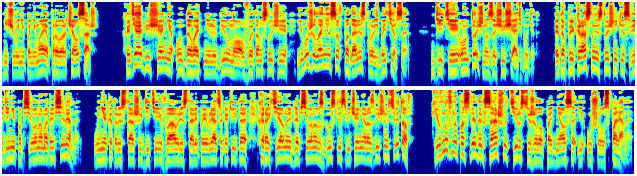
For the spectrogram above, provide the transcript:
ничего не понимая, проворчал Саш. Хотя обещания он давать не любил, но в этом случае его желания совпадали с просьбой Тирса. Детей он точно защищать будет. Это прекрасные источники сведений по псионам этой вселенной. У некоторых старших детей в ауре стали появляться какие-то характерные для псионов сгустки свечения различных цветов. Кивнув напоследок Сашу, Тирс тяжело поднялся и ушел с поляны.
